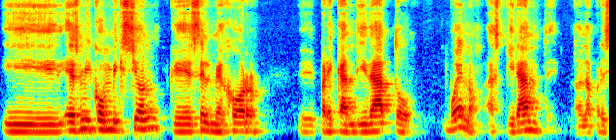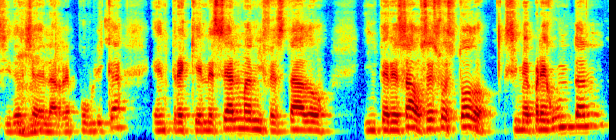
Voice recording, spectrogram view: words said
y es mi convicción que es el mejor eh, precandidato, bueno, aspirante a la presidencia de la República, entre quienes se han manifestado interesados. Eso es todo. Si me preguntan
